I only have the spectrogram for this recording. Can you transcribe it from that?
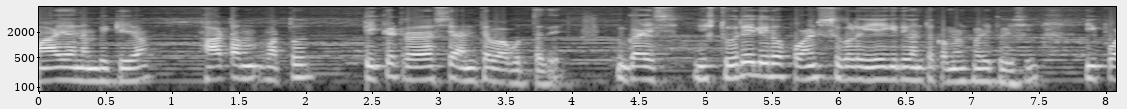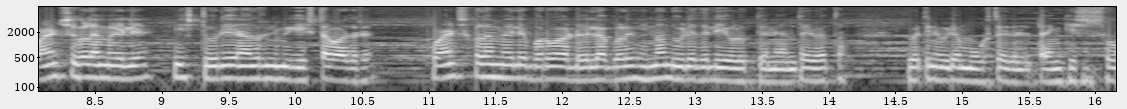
ಮಾಯ ನಂಬಿಕೆಯ ಆಟ ಮತ್ತು ಟಿಕೆಟ್ ರಹಸ್ಯ ಅಂತ್ಯವಾಗುತ್ತದೆ. ಗೈಸ್ ಈ ಸ್ಟೋರಿಯಲ್ಲಿರೋ ಪಾಯಿಂಟ್ಸ್ಗಳು ಹೇಗಿದೆ ಅಂತ ಕಮೆಂಟ್ ಮಾಡಿ ತಿಳಿಸಿ. ಈ ಪಾಯಿಂಟ್ಸ್ಗಳ ಮೇಲೆ ಈ ಸ್ಟೋರಿ ಏನಾದರೂ ನಿಮಗೆ ಇಷ್ಟವಾದರೆ ಪಾಯಿಂಟ್ಸ್ಗಳ ಮೇಲೆ ಬರುವ ಡೈಲಾಗ್ಗಳು ಇನ್ನೊಂದು ವಿಡಿಯೋದಲ್ಲಿ ಹೇಳುತ್ತೇನೆ ಅಂತ ಹೇಳ್ತಾ ಇವತ್ತಿನ ವಿಡಿಯೋ ಮುಗಿಸ್ತಾ ಇದ್ದೇನೆ. Thank you so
